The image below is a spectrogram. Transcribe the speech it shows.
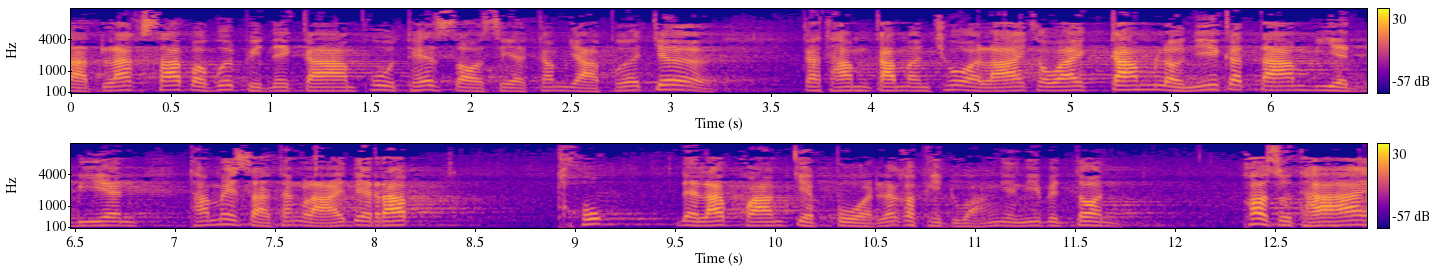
สัตว์ลักทรัพย์ประพฤติผิดในการพูดเท็จส่อเสียดคำหยาเพ้อเจ้อกระทำกรรมอันชั่วร้ายเขาไว้กรรมเหล่านี้ก็ตามเบียดเบียนทำให้สัตว์ทั้งหลายได้รับทุกข์ได้รับความเจ็บปวดแล้วก็ผิดหวังอย่างนี้เป็นต้น ข้อสุดท้าย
